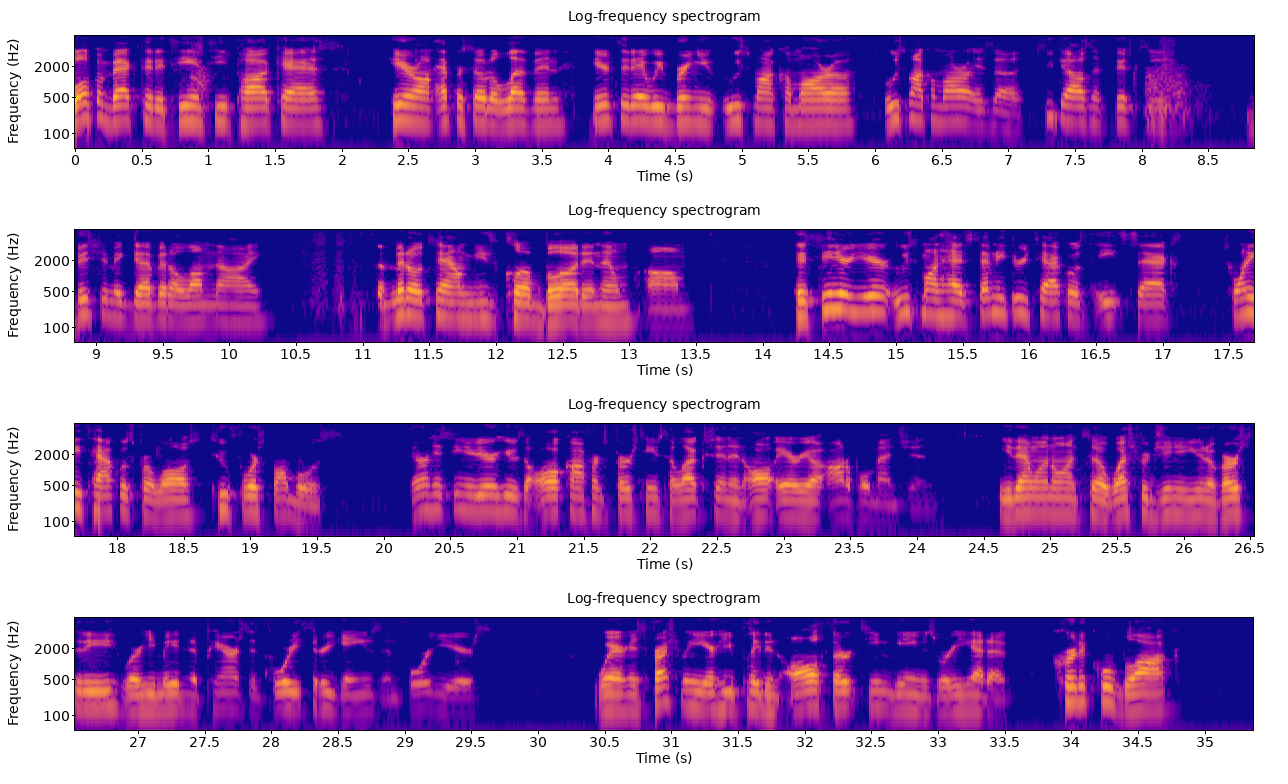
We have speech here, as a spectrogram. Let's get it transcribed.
Welcome back to the TNT podcast. Here on episode 11. Here today we bring you Osman Kamara. Osman Kamara is a 2015 Bishop McDevitt alumni. It's a Middletown Youth Club blood in him. Um, his senior year, Osman had 73 tackles, eight sacks, 20 tackles for loss, two forced fumbles. During his senior year, he was an all-conference first-team selection and all-area honorable mention. He then went on to West Virginia University, where he made an appearance in 43 games in four years. Where his freshman year, he played in all 13 games, where he had a critical block,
